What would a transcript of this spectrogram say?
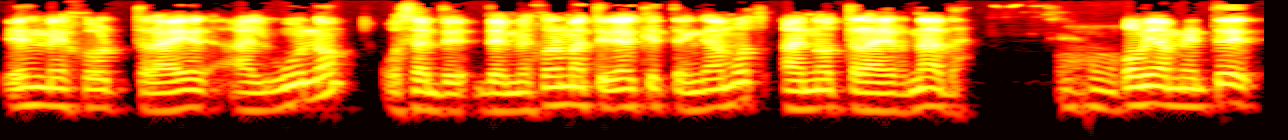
es mejor traer alguno, o sea, del mejor material que tengamos a no traer nada. Obviamente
